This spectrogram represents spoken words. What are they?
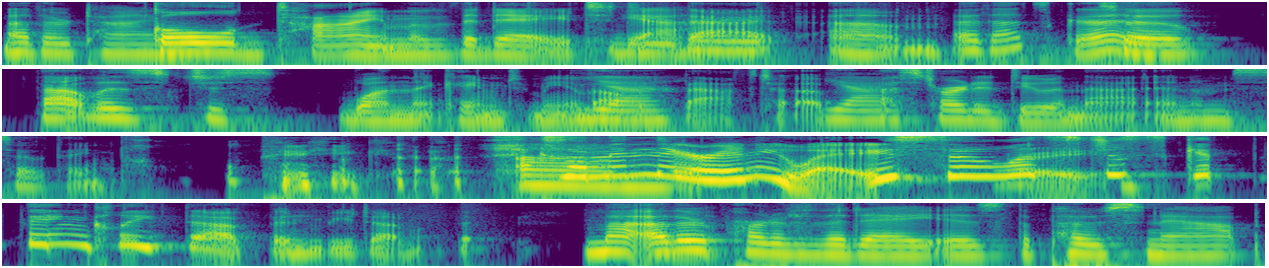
Other time. gold time of the day to Yeah. do that. Um, Oh, that's good. so that was just one that came to me about Yeah. the bathtub. Yeah. I started doing that, and I'm so thankful There you go. because I'm in Um, there anyway. So let's Right. just get the thing cleaned up and be done with it. My other part of the day is the post nap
